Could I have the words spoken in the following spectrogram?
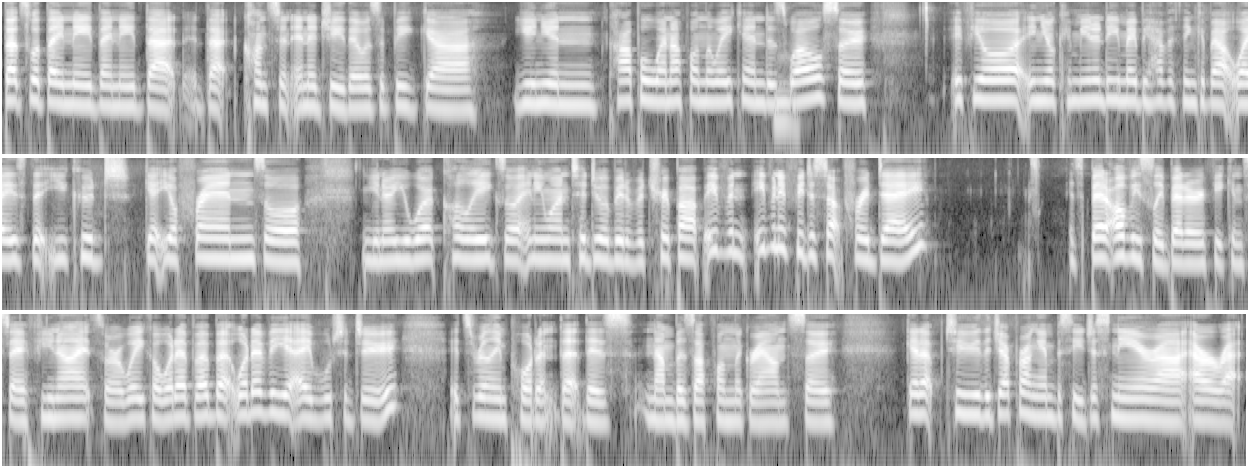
that's what they need. They need that that constant energy. There was a big uh, union carpool went up on the weekend as well. So if you're in your community, maybe have a think about ways that you could get your friends or, you know, your work colleagues or anyone to do a bit of a trip up. Even even if you're just up for a day, it's better obviously better if you can stay a few nights or a week or whatever. But whatever you're able to do, it's really important that there's numbers up on the ground. So get up to the Wurrung Embassy just near uh, Ararat.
